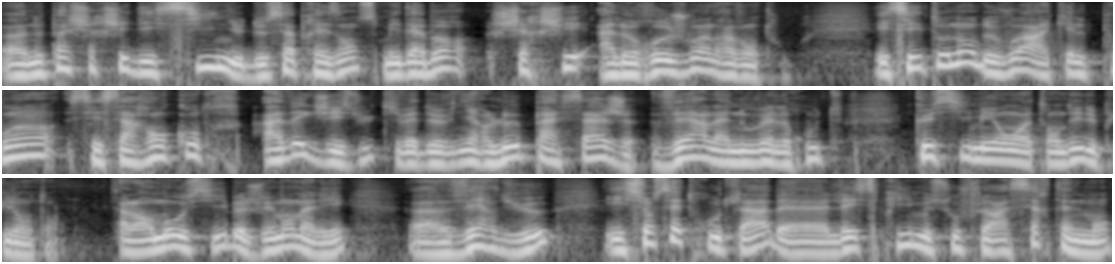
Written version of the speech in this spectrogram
euh, ne pas chercher des signes de sa présence, mais d'abord chercher à le rejoindre avant tout. Et c'est étonnant de voir à quel point c'est sa rencontre avec Jésus qui va devenir le passage vers la nouvelle route que Siméon attendait depuis longtemps. Alors moi aussi, bah, je vais m'en aller euh, vers Dieu. Et sur cette route-là, bah, l'Esprit me soufflera certainement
